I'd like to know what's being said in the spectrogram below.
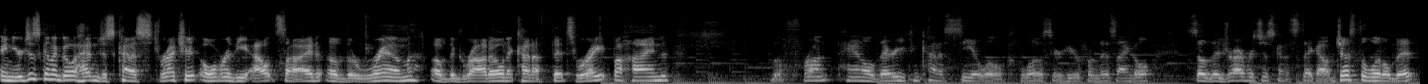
and you're just gonna go ahead and just kind of stretch it over the outside of the rim of the Grado and it kind of fits right behind the front panel there. You can kind of see a little closer here from this angle. So the driver's just gonna stick out just a little bit.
